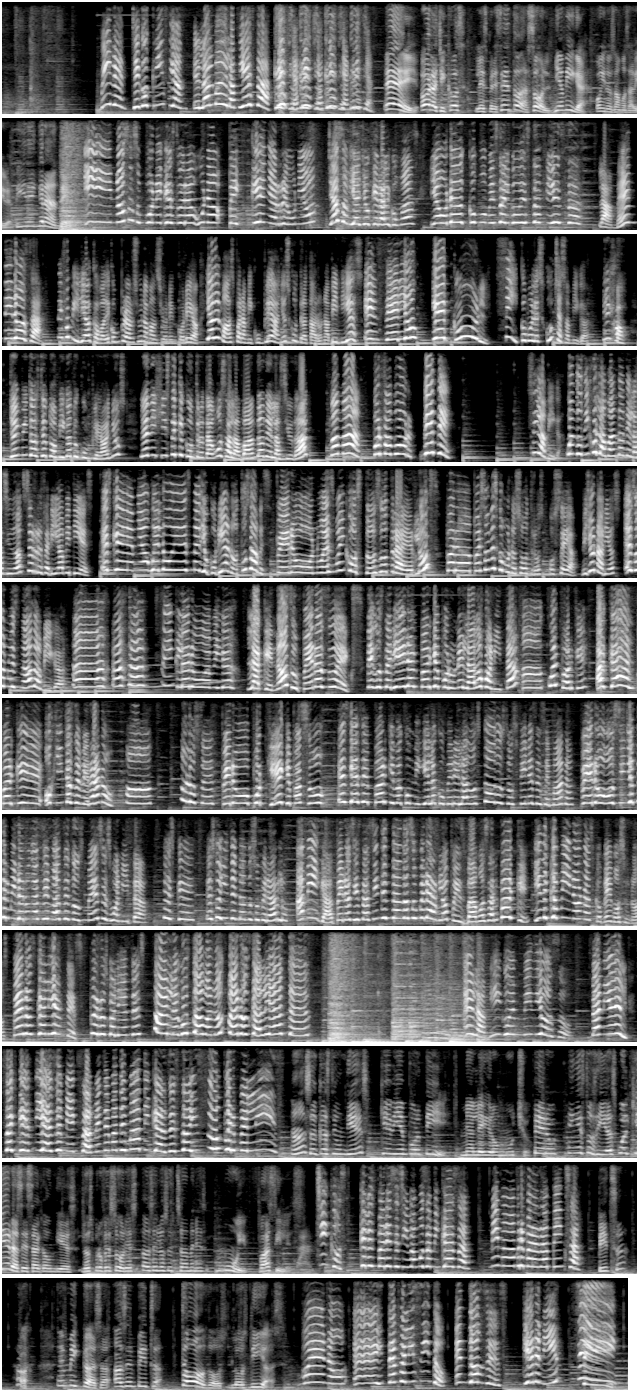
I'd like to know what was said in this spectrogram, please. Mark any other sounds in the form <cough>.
¡Miren! ¡Llegó Cristian! ¡El alma de la fiesta! ¡Cristian, Cristian, Cristian, Cristian! ¡Hey! Hola chicos, les presento a Sol, mi amiga. Hoy nos vamos a divertir en grande. ¿Y no se supone que esto era una pequeña reunión? Sabía yo que era algo más. ¿Y ahora cómo me salgo de esta fiesta? ¡La mentirosa! Mi familia acaba de comprarse una mansión en Corea y además para mi cumpleaños contrataron a BTS. ¿En serio? ¡Qué cool! Sí, como lo escuchas, amiga. Hija, ¿ya invitaste a tu amiga a tu cumpleaños? ¿Le dijiste que contratamos a la banda de la ciudad? ¡Mamá! ¡Por favor! ¡Vete! Amiga. Cuando dijo la banda de la ciudad se refería a BTS. Es que mi abuelo es medio coreano, tú sabes. Pero ¿no es muy costoso traerlos? Para personas como nosotros, o sea, millonarias, eso no es nada, amiga. Ah, ajá. Sí, claro, amiga. La que no supera a su ex. ¿Te gustaría ir al parque por un helado, Juanita? Ah, ¿cuál parque? Acá, al parque Es que estoy intentando superarlo. Amiga, pero si estás intentando superarlo, pues vamos al parque. Y de camino nos comemos unos perros calientes. ¿Perros calientes? Me alegro mucho. Pero en estos días cualquiera se saca un 10. Los profesores hacen los exámenes muy fáciles. Chicos, ¿qué les parece si vamos a mi casa? Mi mamá preparará pizza. ¿Pizza? Ah, en mi casa hacen pizza todos los días. Bueno, ¡ey! ¡Te felicito! Entonces, ¿quieren ir? ¡Sí!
